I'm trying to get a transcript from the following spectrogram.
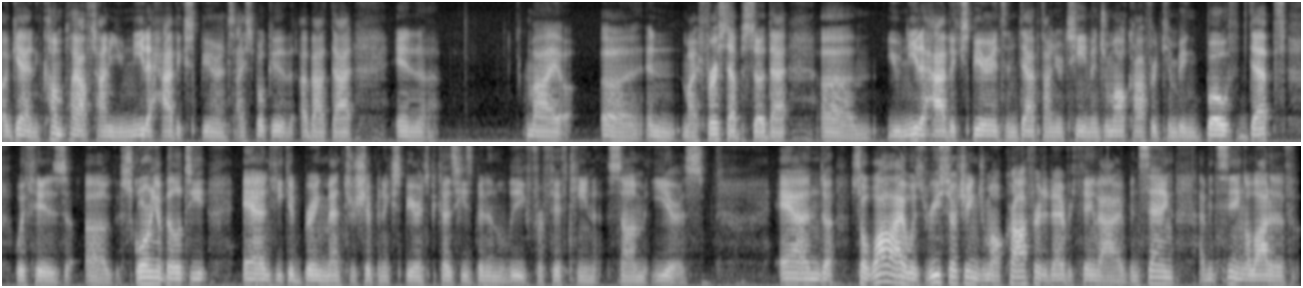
again, come playoff time, you need to have experience. I spoke about that in my uh, in my first episode that um, you need to have experience and depth on your team, and Jamal Crawford can bring both depth with his uh, scoring ability, and he could bring mentorship and experience because he's been in the league for 15 some years. And uh, so while I was researching Jamal Crawford and everything that I've been saying, I've been seeing a lot of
